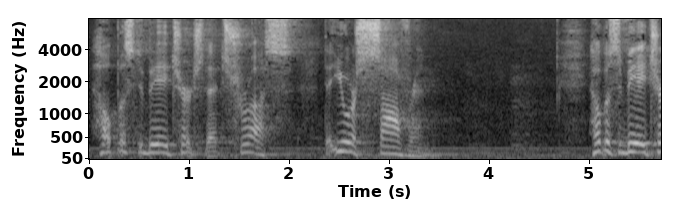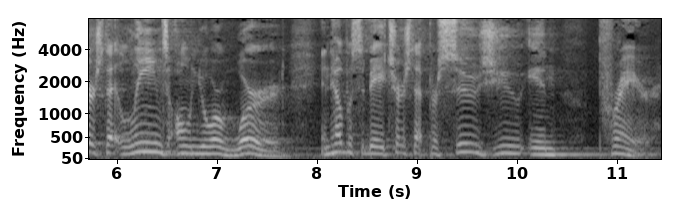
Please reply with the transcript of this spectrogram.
Help us to be a church that trusts that you are sovereign. Help us to be a church that leans on your word. And help us to be a church that pursues you in prayer.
